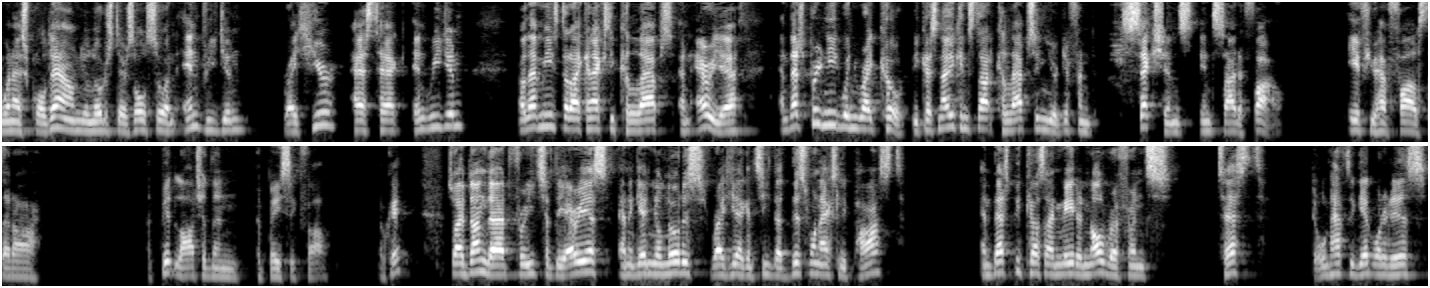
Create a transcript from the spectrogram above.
when I scroll down, you'll notice there's also an end region right here, hashtag end region. Now that means that I can actually collapse an area. And that's pretty neat when you write code because now you can start collapsing your different sections inside a file if you have files that are a bit larger than a basic file. Okay, so I've done that for each of the areas. And again, you'll notice right here, I can see that this one actually passed. And that's because I made a null reference test. Don't have to get what it is.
